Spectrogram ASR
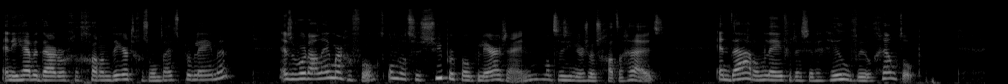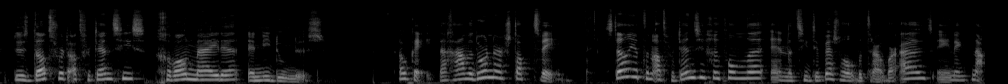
En die hebben daardoor gegarandeerd gezondheidsproblemen. En ze worden alleen maar gefokt omdat ze super populair zijn, want ze zien er zo schattig uit. En daarom leveren ze heel veel geld op. Dus dat soort advertenties gewoon mijden en niet doen dus. Oké, dan gaan we door naar stap 2. Stel je hebt een advertentie gevonden en het ziet er best wel betrouwbaar uit. En je denkt, nou,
